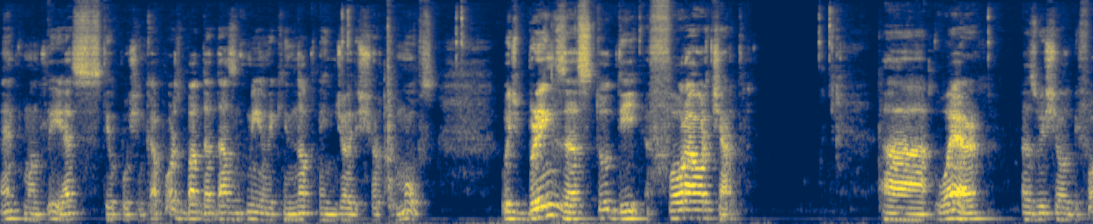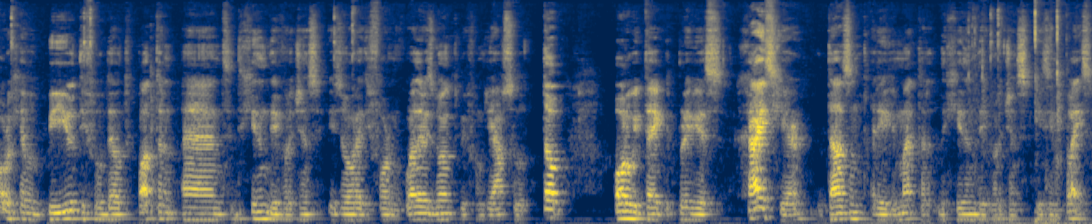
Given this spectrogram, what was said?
and monthly, yes, still pushing upwards, but that doesn't mean we cannot enjoy the shorter moves. Which brings us to the 4 hour chart uh, where, as we showed before, we have a beautiful delta pattern and the hidden divergence is already forming. Whether it's going to be from the absolute top or we take the previous highs here, doesn't really matter. The hidden divergence is in place.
